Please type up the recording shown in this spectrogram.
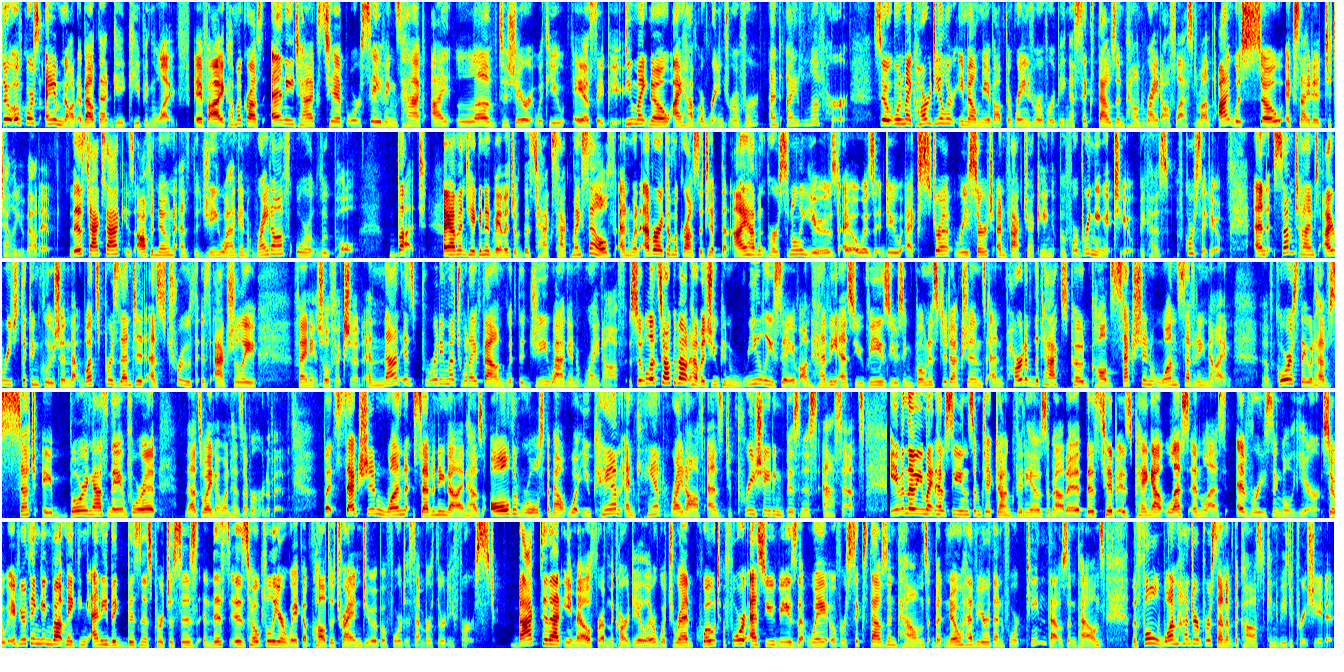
So, of course, I am not about that gatekeeping life. If I come across any tax tip or savings hack, I love to share it with you ASAP. You might know I have a Range Rover and I love her. So, when my car dealer emailed me about the Range Rover being a 6,000 pound write off last month, I was so excited to tell you about it. This tax hack is often known as the G Wagon write off or loophole. But I haven't taken advantage of this tax hack myself, and whenever I come across a tip that I haven't personally used, I always do extra research and fact checking before bringing it to you, because of course I do. And sometimes I reach the conclusion that what's presented as truth is actually financial fiction. And that is pretty much what I found with the G Wagon write off. So let's talk about how much you can really save on heavy SUVs using bonus deductions and part of the tax code called Section 179. Of course, they would have such a boring ass name for it. That's why no one has ever heard of it. But Section 179 has all the rules about what you can and can't write off as depreciating business assets. Even though you might have seen some TikTok videos about it, this tip is paying out less and less every single year. So if you're thinking about making any big business purchases, this is hopefully your wake up call to try and do it before December 31st. Back to that email from the car dealer, which read, quote, for SUVs that weigh over 6,000 pounds, but no heavier than 14,000 pounds, the full 100% of the cost can be depreciated.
